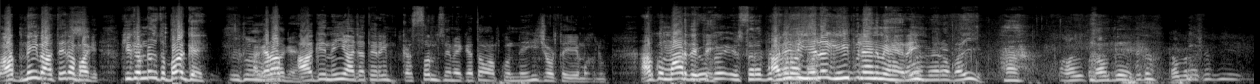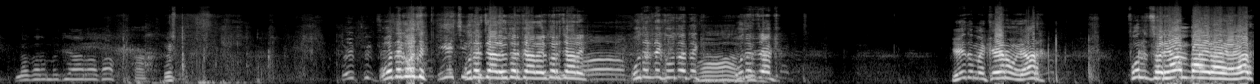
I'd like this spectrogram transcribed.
आप नहीं बाते ना भागे क्योंकि हम लोग तो भाग गए। अगर आप आगे नहीं आ जाते रहीम कसम से मैं कहता हूँ आपको नहीं छोड़ते ये मखलूक। आपको मार देते इस तरफ़ अभी भी ये लोग यही प्लान में है रहीम। मेरा भाई हाँ। कमरे से भी नज़र मुझे आ रहा था। वो देखो उधर उधर जा रहे उधर जा रहे उधर जा रहे। उधर देखो उधर देखो उधर जाके। ये तो मैं कह रहा हूँ यार फुल सरेआम बाहर आया यार।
